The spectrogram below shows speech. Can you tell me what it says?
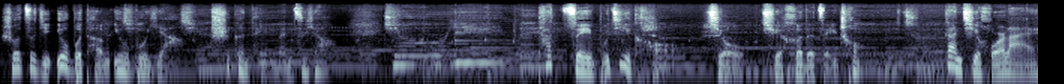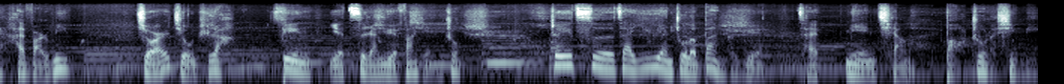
说自己又不疼又不痒，吃个哪门子药？他嘴不忌口，酒却喝得贼臭，干起活来还玩命，久而久之啊，病也自然越发严重。这一次在医院住了半个月，才勉强保住了性命。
